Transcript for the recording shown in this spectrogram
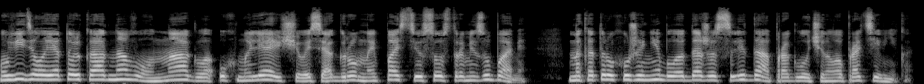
Увидела я только одного, нагло ухмыляющегося огромной пастью с острыми зубами, на которых уже не было даже следа проглоченного противника.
